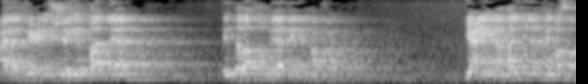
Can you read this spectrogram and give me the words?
على فعل الشيء قبل التلفظ بهذين الحرفين يعني بالأقل من لمح البصر.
